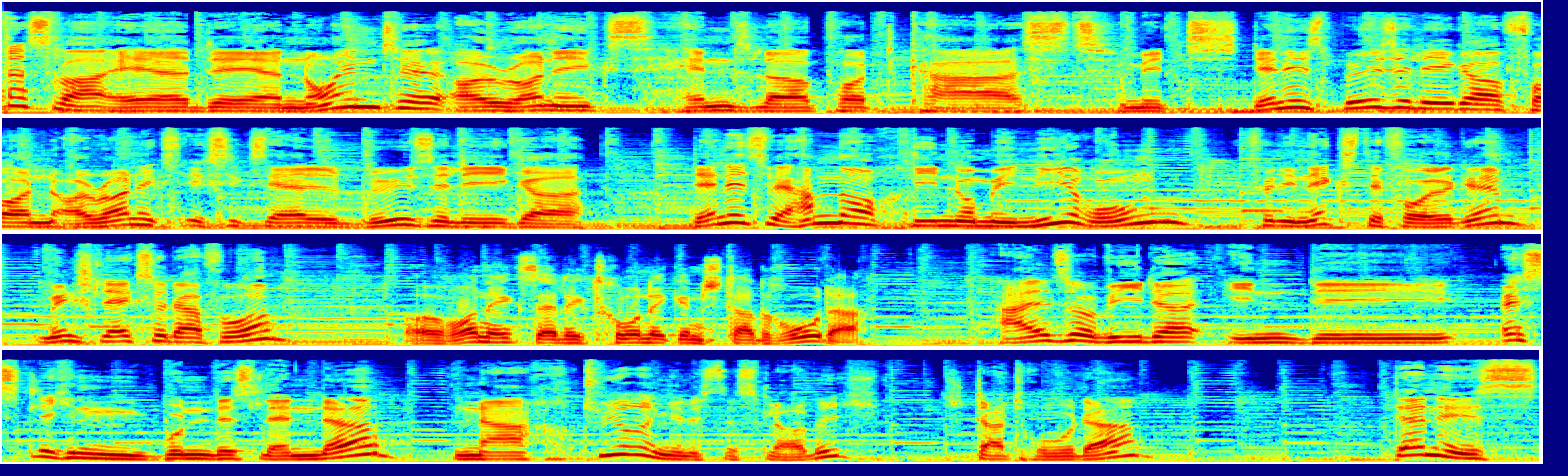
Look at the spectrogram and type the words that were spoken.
Das war er, der neunte Euronics Händler Podcast mit Dennis Böseleger von Euronics XXL Böseleger. Dennis, wir haben noch die Nominierung für die nächste Folge. Wen schlägst du da vor? Euronics Elektronik in Stadtroda. Also wieder in die östlichen Bundesländer. Nach Thüringen ist es, glaube ich. Stadtroda. Dennis,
